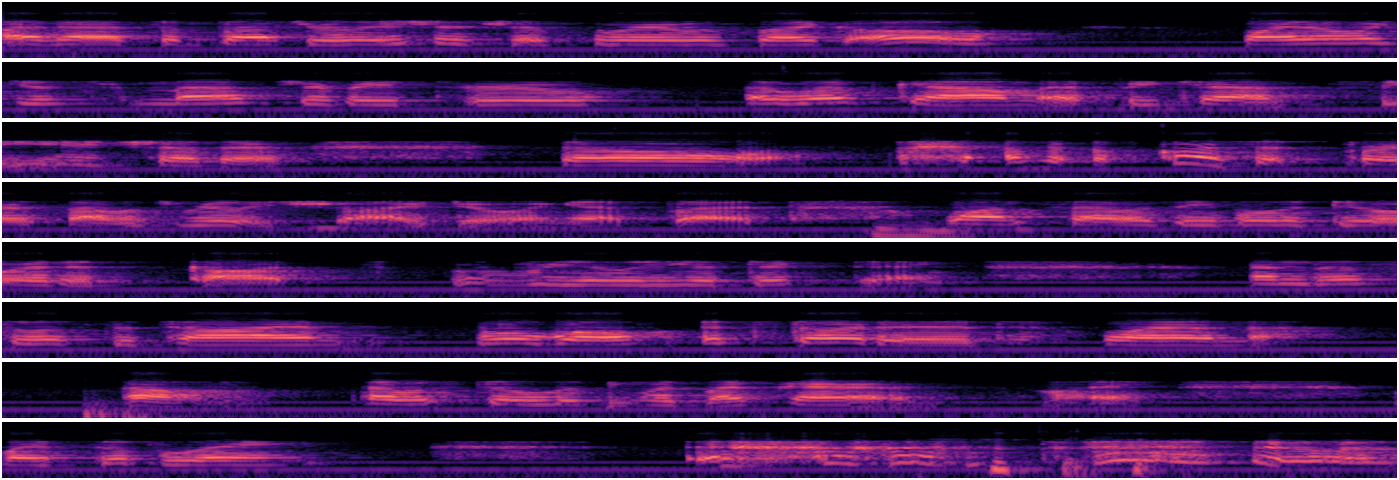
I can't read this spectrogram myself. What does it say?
I've had some past relationships where it was like, oh, why don't we just masturbate through a webcam if we can't see each other? So, of course, at first I was really shy doing it, but mm-hmm. once I was able to do it, it got really addicting. And this was the time well, well, it started when um, I was still living with my parents, my my siblings. it was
